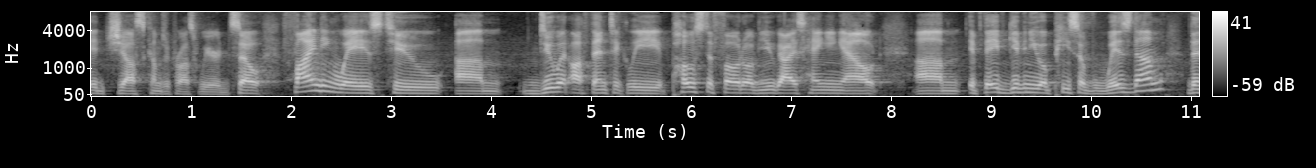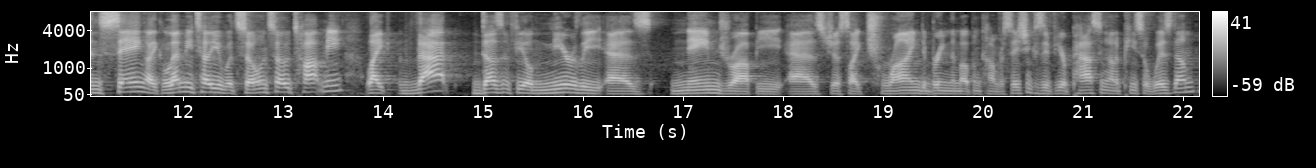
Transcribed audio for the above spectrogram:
it just comes across weird. So finding ways to um, do it authentically, post a photo of you guys hanging out. Um, if they've given you a piece of wisdom, then saying like, "Let me tell you what so and so taught me," like that doesn't feel nearly as name droppy as just like trying to bring them up in conversation. Because if you're passing on a piece of wisdom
